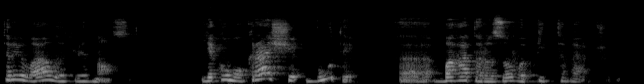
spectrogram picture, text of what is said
тривалих відносин, якому краще бути е, багаторазово підтвердженим.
